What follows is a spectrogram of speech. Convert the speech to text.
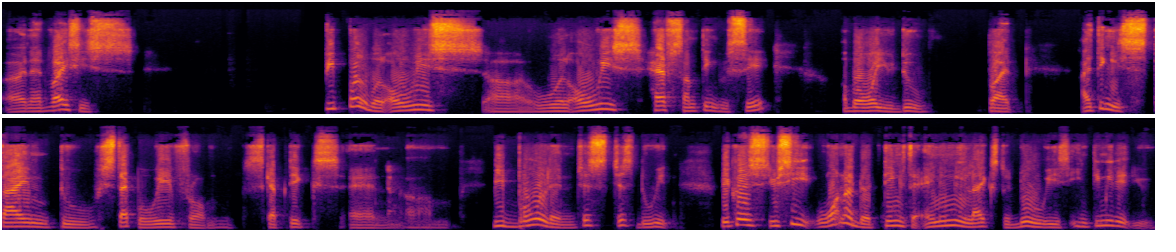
an advice is people will always uh, will always have something to say about what you do, but I think it's time to step away from skeptics and um, be bold and just just do it because you see, one of the things the enemy likes to do is intimidate you.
